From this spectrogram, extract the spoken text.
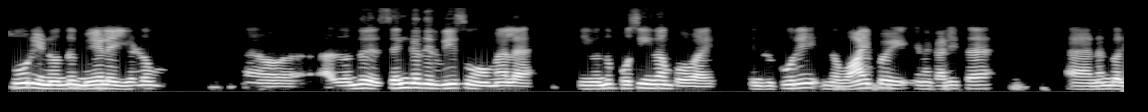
சூரியன் வந்து மேலே எழும். அது வந்து செங்கதிர் வீசும் உன் மேல. நீ வந்து பொசுங்கி தான் போவாய் என்று கூறி இந்த வாய்ப்பை எனக்கு அளித்த நண்பர் நண்பர்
